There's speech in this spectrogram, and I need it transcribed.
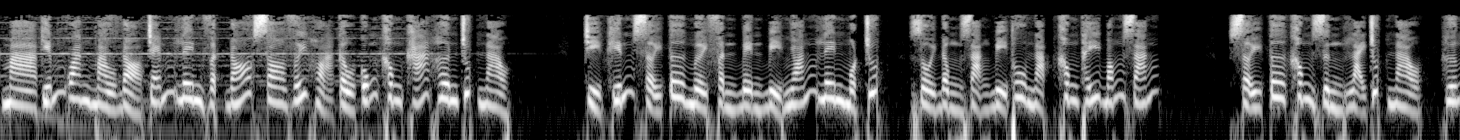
Mà kiếm quang màu đỏ chém lên vật đó so với hỏa cầu cũng không khá hơn chút nào. Chỉ khiến sợi tơ mười phần bền bị nhoáng lên một chút rồi đồng dạng bị thu nạp không thấy bóng dáng sợi tơ không dừng lại chút nào hướng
